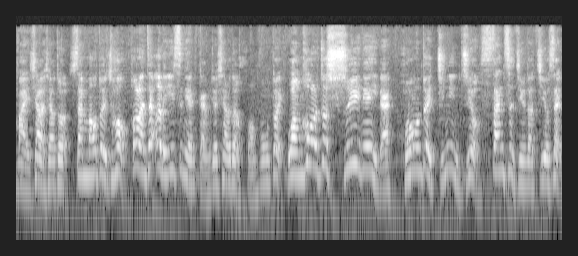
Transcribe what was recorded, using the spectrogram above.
买下了夏特山猫队之后，后来在2014年改名叫夏特黄蜂队。往后的这十一年以来，黄蜂队仅仅只有三次进入到季后赛，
